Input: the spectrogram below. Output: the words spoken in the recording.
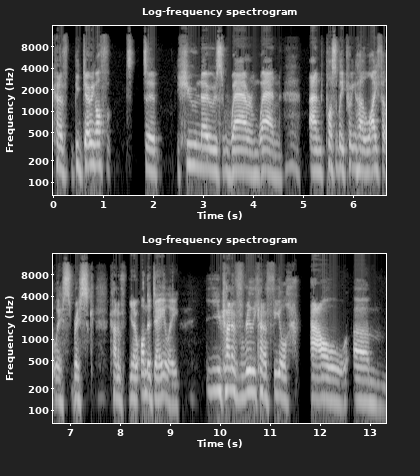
kind of be going off to who knows where and when, and possibly putting her life at risk, risk kind of you know on the daily, you kind of really kind of feel how um,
